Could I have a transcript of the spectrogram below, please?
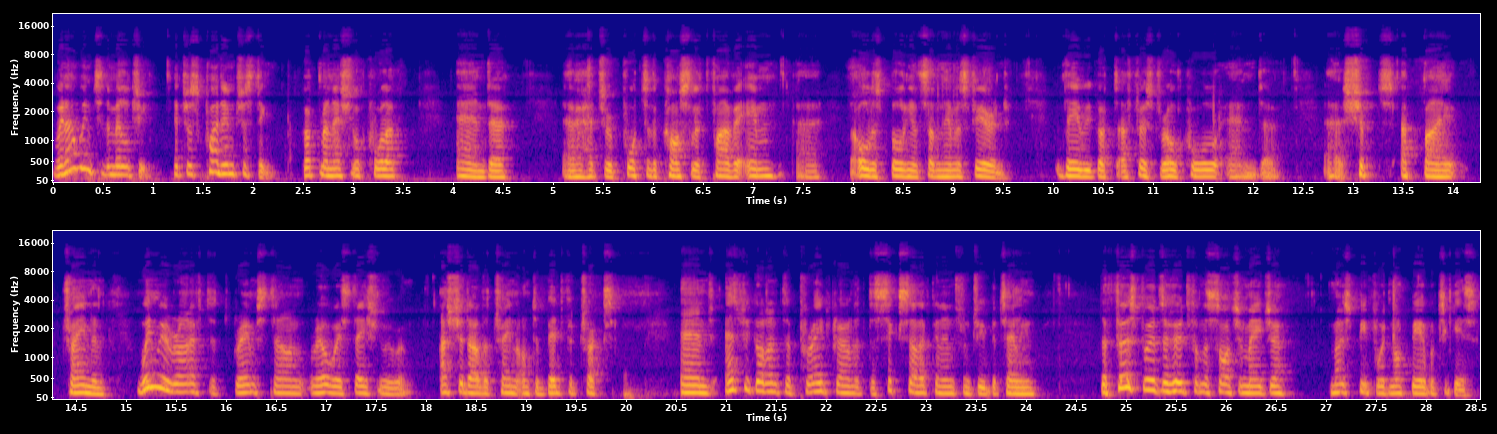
when I went to the military, it was quite interesting. Got my national call up and uh, uh, had to report to the castle at 5 a.m., uh, the oldest building in the Southern Hemisphere. And there we got our first roll call and uh, uh, shipped up by train. And when we arrived at Grahamstown railway station, we were ushered out of the train onto Bedford trucks. And as we got onto the parade ground at the 6th South African Infantry Battalion, the first words I heard from the Sergeant Major, most people would not be able to guess.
